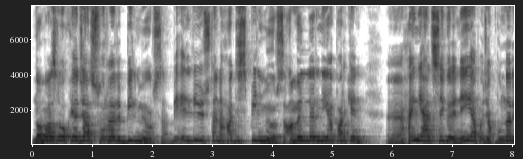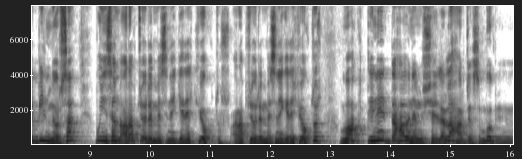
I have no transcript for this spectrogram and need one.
namazda okuyacağı soruları bilmiyorsa, bir 50-100 tane hadis bilmiyorsa, amellerini yaparken hangi hadise göre neyi yapacak bunları bilmiyorsa bu insanın Arapça öğrenmesine gerek yoktur. Arapça öğrenmesine gerek yoktur. Vaktini daha önemli şeylerle harcasın. Bu e,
